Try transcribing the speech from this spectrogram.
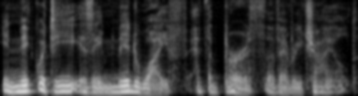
Iniquity is a midwife at the birth of every child.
